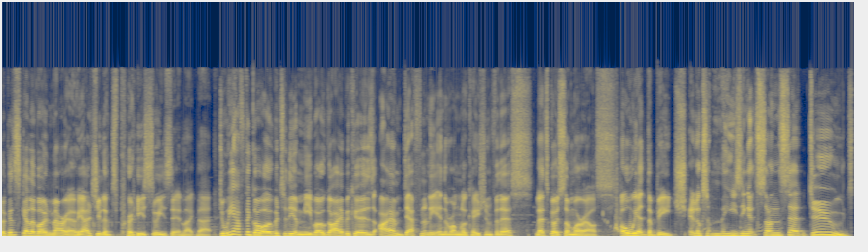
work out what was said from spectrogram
look at Skelebone Mario. He actually looks pretty sweet sitting like that. Do we have to go over to the amiibo guy? Because I am definitely in the wrong location for this. Let's go somewhere else. Oh, we're at the beach. It looks amazing at sunset. Dude,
